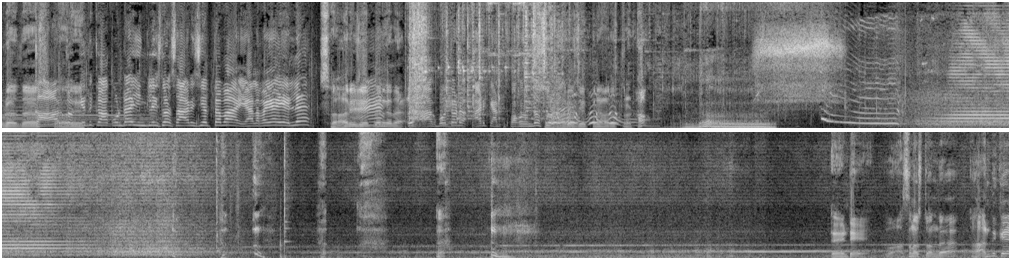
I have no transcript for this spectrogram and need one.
బ్రదర్ కాలు తొక్కింది కాకుండా ఇంగ్లీష్లో సారీ చెప్తావా? ఎలవయ్యా వెళ్ళే సారీ చెప్పాను కదా. ఆగిపోతాడు ఆడికి ఎంత పొగరుందో సారీ చెప్పిన అరుస్తున్నాడు. హా! ఏంటి? వాసన వస్తుందా? అందుకే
